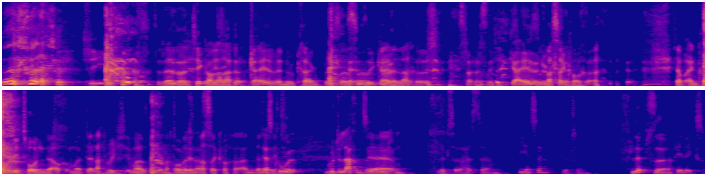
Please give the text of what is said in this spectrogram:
Ist so ein Tickerlache. Geil, wenn du krank bist, hast du so eine geile Lache. Das war das richtig geil. So ein Wasserkocher. Ich habe einen Kommilitonen, der auch immer, der lacht wirklich immer so. Der macht Oh, immer den krass. Wasserkocher an. Wenn Der er ist sich- cool. Gute Lachen sind Der, gut. Flipse heißt der. Wie heißt der? Flipse. Flipse. Felix.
